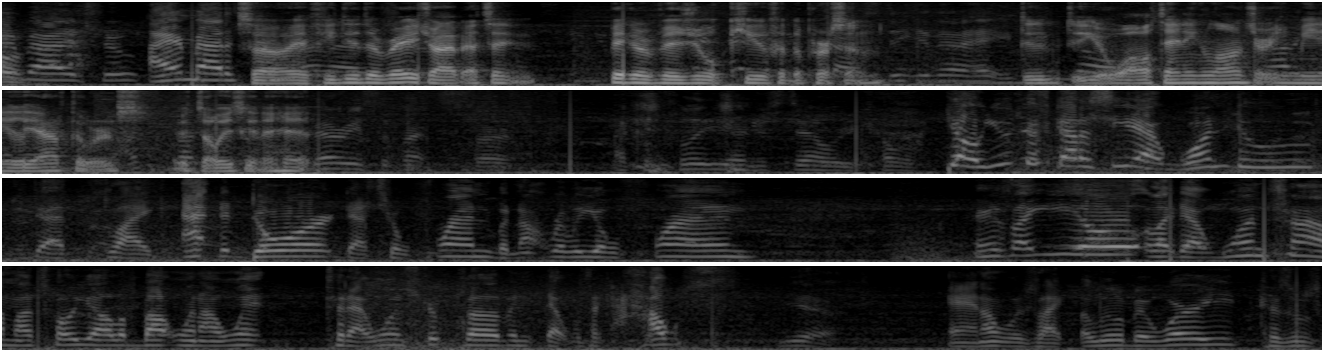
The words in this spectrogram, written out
I ain't mad at you. I ain't mad at so if you do the rage drive, that's a bigger visual cue for the person. Do, do your wall standing launcher immediately afterwards. It's always gonna hit. Yo, you just gotta see that one dude that's like at the door, that's your friend, but not really your friend. And it's like, yo, like that one time I told y'all about when I went to that one strip club and that was like a house. Yeah. And I was like a little bit worried because it was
